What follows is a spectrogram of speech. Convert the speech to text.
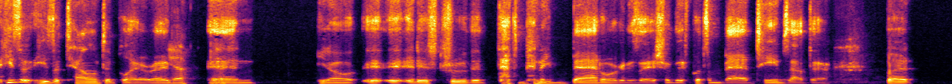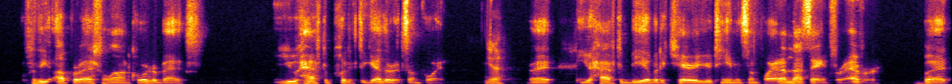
He's a he's a talented player, right? Yeah. yeah. And you know, it, it- it is true that that's been a bad organization. They've put some bad teams out there, but for the upper echelon quarterbacks, you have to put it together at some point. Yeah. right. You have to be able to carry your team at some point. And I'm not saying forever, but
